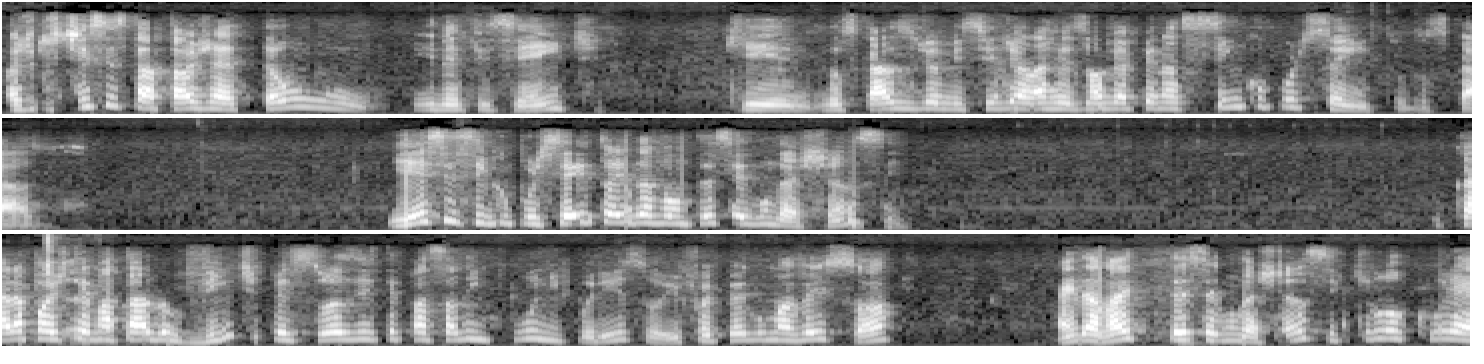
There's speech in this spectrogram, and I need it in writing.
a justiça estatal já é tão ineficiente que nos casos de homicídio ela resolve apenas 5% dos casos. E esses 5% ainda vão ter segunda chance? O cara pode ter matado 20 pessoas e ter passado impune por isso, e foi pego uma vez só. Ainda vai ter segunda chance? Que loucura é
